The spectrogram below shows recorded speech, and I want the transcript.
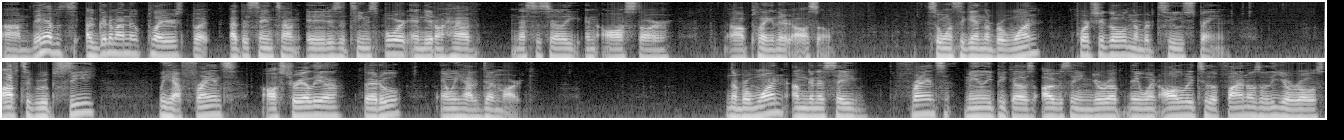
Um, they have a good amount of players, but at the same time, it is a team sport, and they don't have necessarily an all-star uh, playing there also. So once again, number one, Portugal. Number two, Spain. Off to Group C, we have France, Australia, Peru, and we have Denmark. Number one, I'm going to say France, mainly because obviously in Europe they went all the way to the finals of the Euros.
